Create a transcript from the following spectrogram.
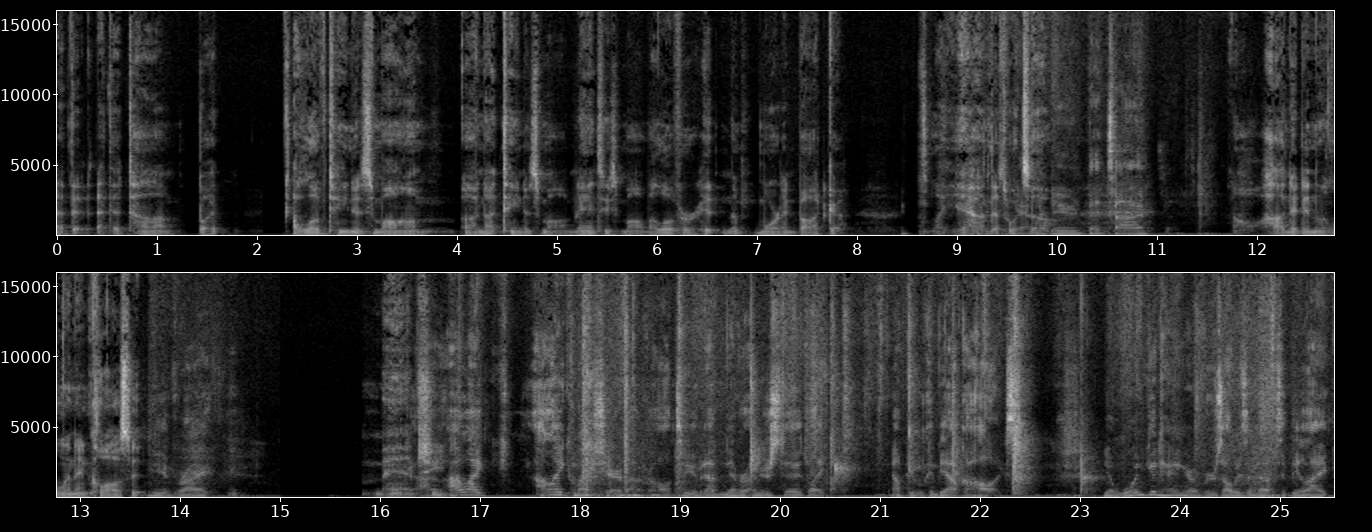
at that at that time. But I love Tina's mom. Uh, not Tina's mom, Nancy's mom. I love her hitting the morning vodka. I'm like, yeah, that's what's up. Afternoon, bedtime. Hiding it in the linen closet. Yeah, right. Man, she. I, I like I like my share of alcohol too, but I've never understood like how people can be alcoholics. You know, one good hangover is always enough to be like,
